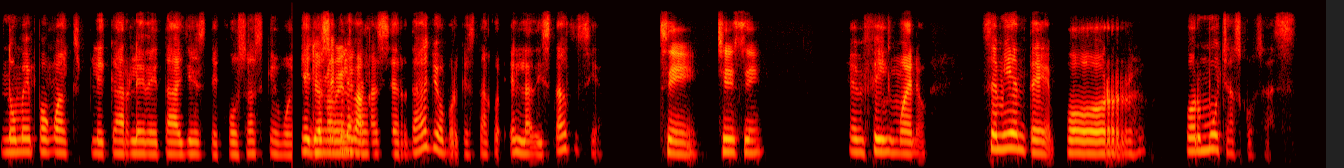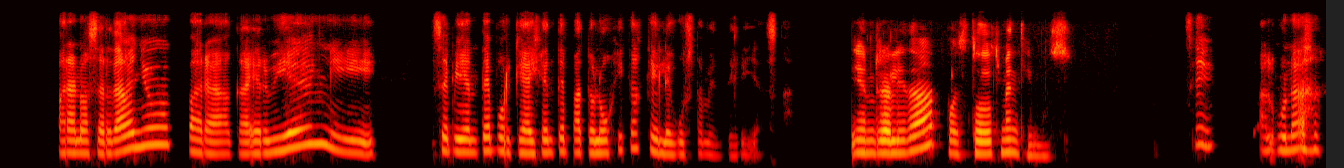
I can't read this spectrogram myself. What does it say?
No me pongo a explicarle detalles de cosas que, bueno, que yo no sé que le van a hacer daño porque está en la distancia. Sí, sí, sí. En fin, bueno, se miente por, por muchas cosas. Para no hacer daño, para caer bien y se miente porque hay gente patológica que le gusta mentir y ya está. Y en realidad, pues todos mentimos. Sí, alguna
